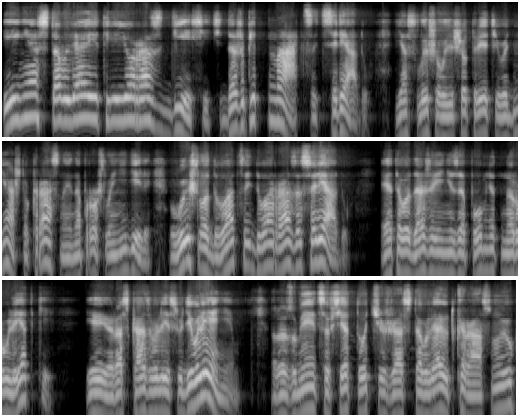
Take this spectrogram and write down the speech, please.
и не оставляет ее раз десять, даже пятнадцать сряду. Я слышал еще третьего дня, что красная на прошлой неделе вышла двадцать два раза сряду. Этого даже и не запомнят на рулетке, и рассказывали с удивлением. Разумеется, все тотчас же оставляют красную,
